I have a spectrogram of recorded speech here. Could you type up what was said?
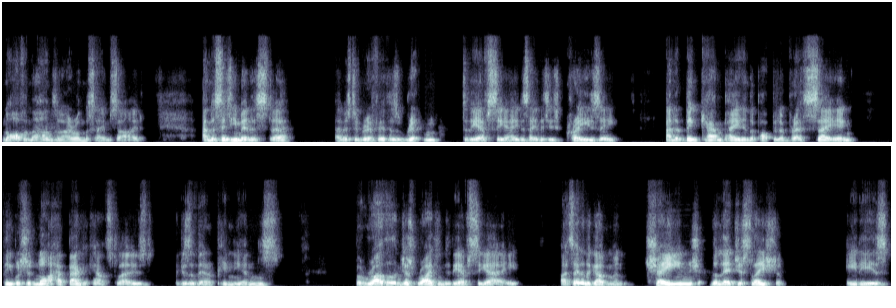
Not often that Hunt and I are on the same side. And the City Minister, uh, Mr. Griffith, has written to the FCA to say this is crazy, and a big campaign in the popular press saying people should not have bank accounts closed because of their opinions. But rather than just writing to the FCA, I'd say to the government, change the legislation. It is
